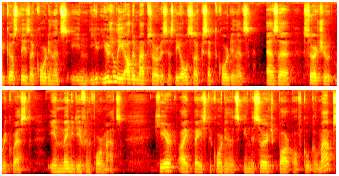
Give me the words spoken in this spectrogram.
because these are coordinates in usually other map services they also accept coordinates as a search request in many different formats. Here I paste the coordinates in the search bar of Google Maps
